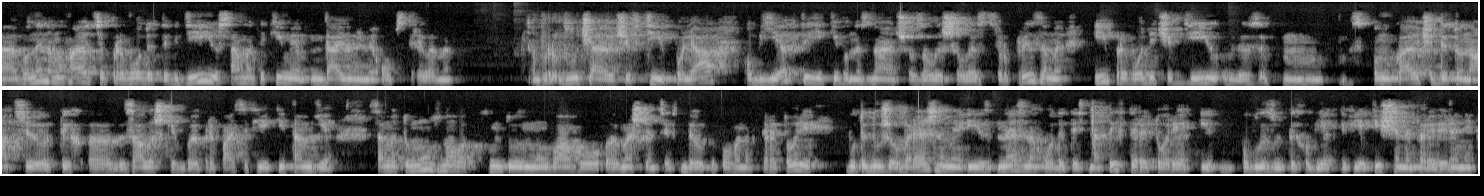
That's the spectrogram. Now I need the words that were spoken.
е, Вони намагаються приводити в дію саме такими дальніми обстрілами, влучаючи в ті поля, об'єкти, які вони знають, що залишили з сюрпризами, і приводячи в дію, спонукаючи детонацію тих е, залишків боєприпасів, які там є. Саме тому знову акцентуємо увагу е, мешканців деокупованих територій бути дуже обережними і не знаходитись на тих територіях і поблизу тих об'єктів, які ще не перевірені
